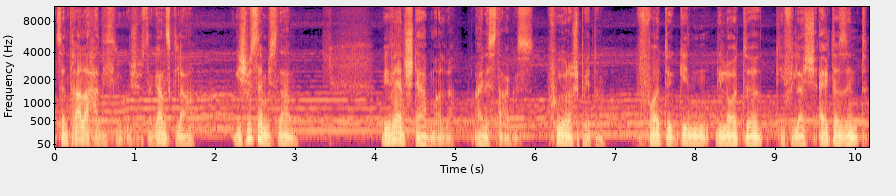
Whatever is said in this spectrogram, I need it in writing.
Zentraler Hadith, liebe Geschwister, ganz klar. Geschwister im Islam, wir werden sterben alle eines Tages, früher oder später. Heute gehen die Leute, die vielleicht älter sind,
